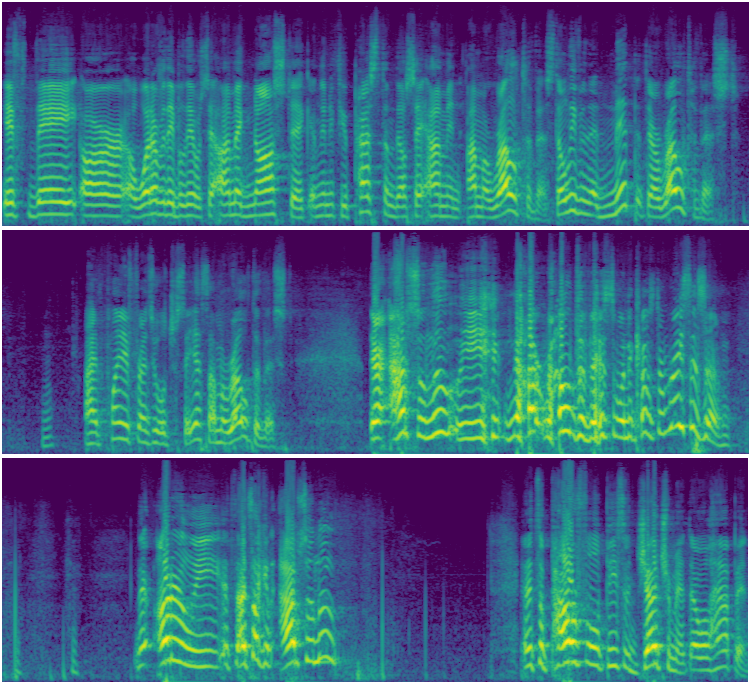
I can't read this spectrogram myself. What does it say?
if they are, uh, whatever they believe, they will say, I'm agnostic. And then if you press them, they'll say, I'm, in, I'm a relativist. They'll even admit that they're a relativist. I have plenty of friends who will just say, Yes, I'm a relativist. They're absolutely not relativists when it comes to racism. They're utterly, that's like an absolute. And it's a powerful piece of judgment that will happen.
